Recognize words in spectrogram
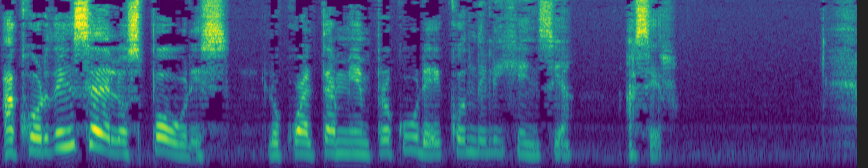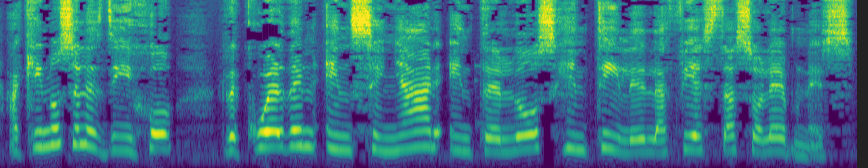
Acórdense de los pobres, lo cual también procuré con diligencia hacer. Aquí no se les dijo, recuerden enseñar entre los gentiles las fiestas solemnes.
